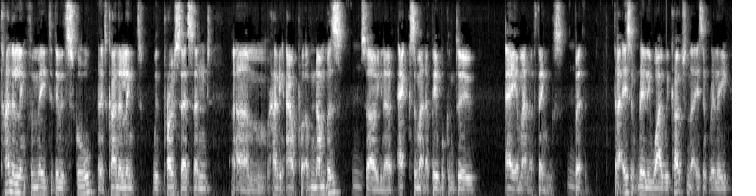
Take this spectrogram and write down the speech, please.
kind of linked for me to do with school, and it's kind of linked with process and um, having output of numbers. Mm. So you know, X amount of people can do a amount of things, mm. but that isn't really why we coach, and that isn't really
